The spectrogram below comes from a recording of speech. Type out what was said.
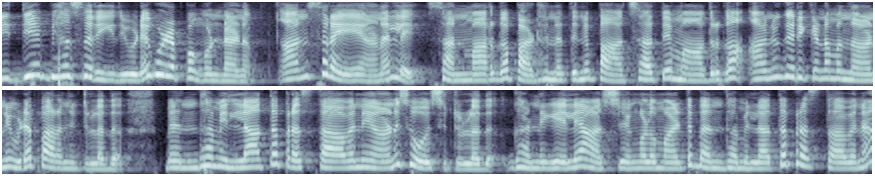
വിദ്യാഭ്യാസ രീതിയുടെ കുഴപ്പം കൊണ്ടാണ്. ആൻസർ എ ആണല്ലേ? സന്മാർഗ പഠനത്തിന് പാശ്ചാത്യ മാതൃക അനുകരിക്കണമെന്നാണ് ഇവിടെ പറഞ്ഞിട്ടുള്ളത്. ബന്ധമില്ലാത്ത പ്രസ്താവനയാണ് ചോദിച്ചിട്ടുള്ളത്. ഖണ്ഡികയിലെ ആശയങ്ങളുമായിട്ട് ബന്ധമില്ലാത്ത പ്രസ്താവന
